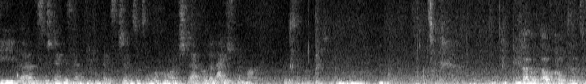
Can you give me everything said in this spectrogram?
die äh, das Verständnis der antiken Textstellen sozusagen noch einmal stärker oder leichter macht. Ich glaube auch gerade zu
